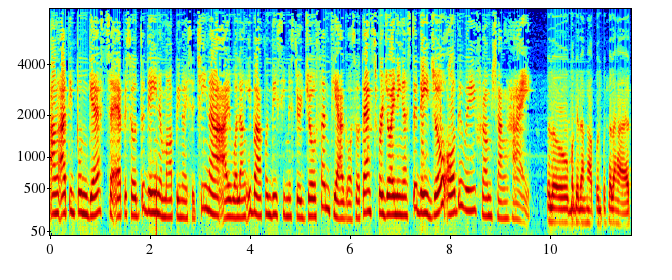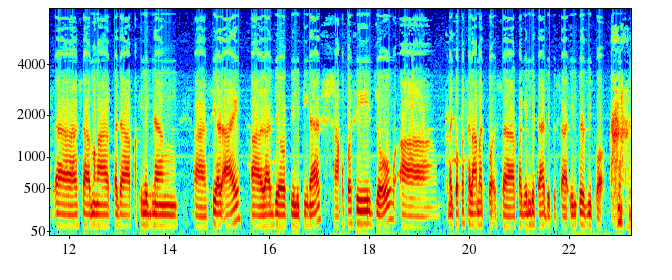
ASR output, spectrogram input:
Ang ating pong guest sa episode today ng mga Pinoy sa China ay walang iba kundi si Mr. Joe Santiago. So thanks for joining us today, Joe, all the way from Shanghai. Hello, magandang hapon po sa lahat uh, sa mga tagapakinig ng uh, CRI, uh, Radio Pilipinas. Ako po si Joe. Uh, nagpapasalamat po sa pag-imbita dito sa interview po.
